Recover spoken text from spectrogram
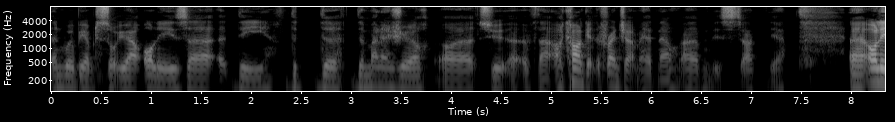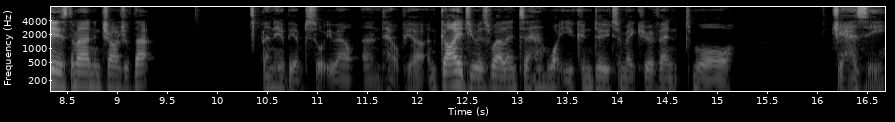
and we'll be able to sort you out. Ollie is uh, the, the the the manager uh, of that. I can't get the French out of my head now. Um, it's uh, yeah. Uh, Ollie is the man in charge of that, and he'll be able to sort you out and help you out and guide you as well into what you can do to make your event more jazzy,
